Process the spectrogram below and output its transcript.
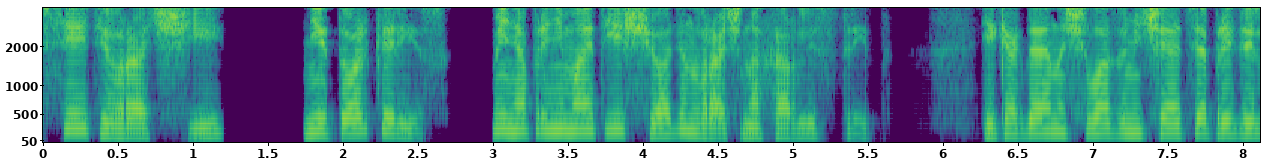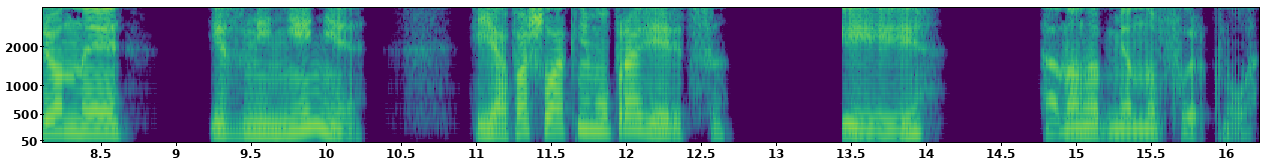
Все эти врачи, не только Рис, меня принимает еще один врач на Харли-стрит. И когда я начала замечать определенные изменения, я пошла к нему провериться. И... Она надменно фыркнула.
